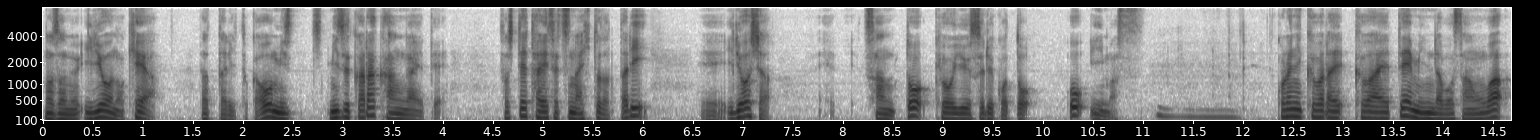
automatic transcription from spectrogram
望む医療のケアだったりとかをみず自ら考えてそして大切な人だったり、えー医療者さんと共有することを言います。これに加え加えてミンラボさんは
